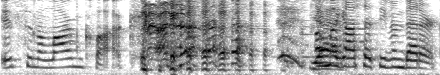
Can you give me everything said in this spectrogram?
it's an alarm clock, Oh my Yes. gosh, that's even better.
